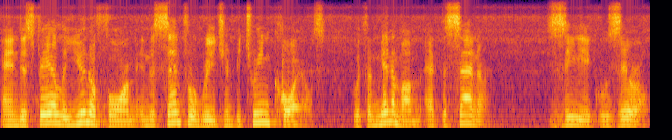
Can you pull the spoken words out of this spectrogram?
and is fairly uniform in the central region between coils, with a minimum at the center, z equals 0.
